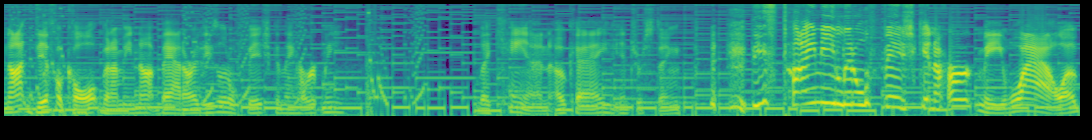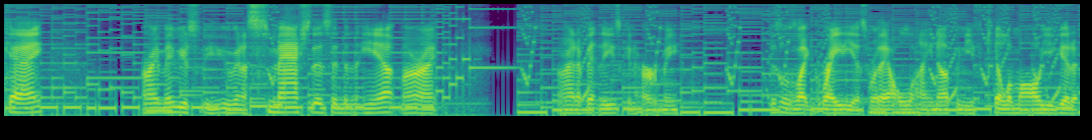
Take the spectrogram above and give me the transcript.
Not difficult, but I mean not bad. Are these little fish, can they hurt me? They can. Okay, interesting. these tiny little fish can hurt me. Wow, okay. Alright, maybe you're, you're gonna smash this into the... Yep, alright. Alright, I bet these can hurt me. This was like Gradius, where they all line up and you kill them all. You get a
